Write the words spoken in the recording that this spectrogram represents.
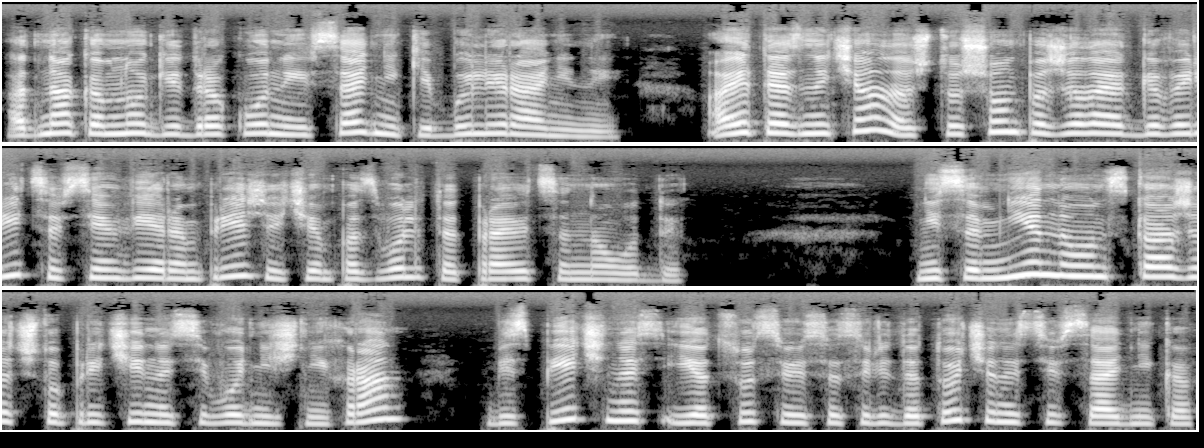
однако многие драконы и всадники были ранены, а это означало, что Шон пожелает говорить со всем вером прежде, чем позволит отправиться на отдых. Несомненно, он скажет, что причина сегодняшних ран – беспечность и отсутствие сосредоточенности всадников,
